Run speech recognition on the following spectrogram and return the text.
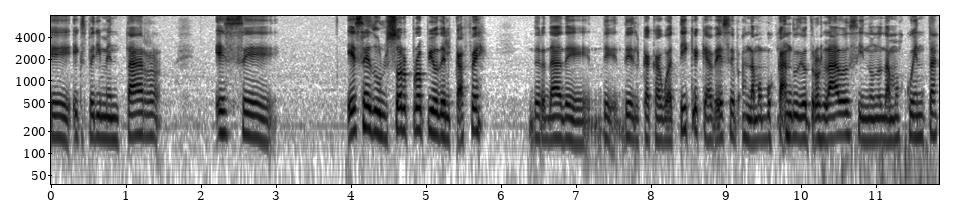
eh, experimentar ese ese dulzor propio del café, ¿verdad? De, del cacahuatique que a veces andamos buscando de otros lados y no nos damos cuenta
